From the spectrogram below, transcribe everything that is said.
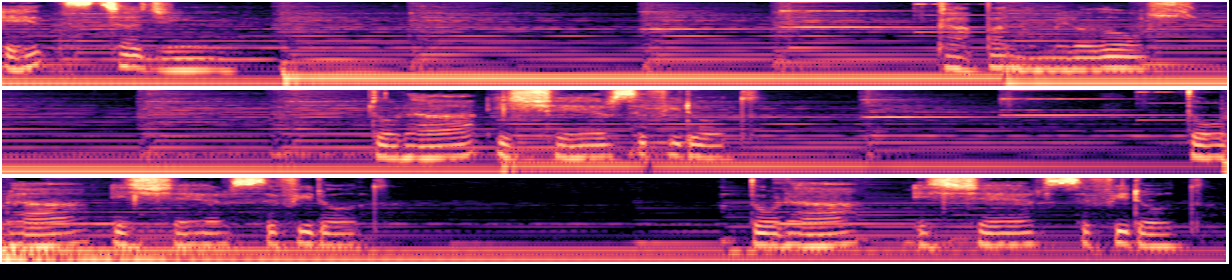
Etz Chayim. Capa número 2. Torah Isher Sefirot. Torah Isher Sefirot. Torah Isher Sefirot.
